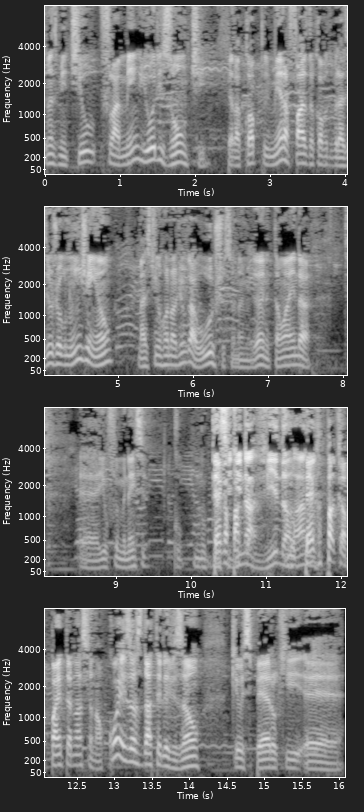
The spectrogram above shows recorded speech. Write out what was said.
transmitiu Flamengo e Horizonte pela Copa, primeira fase da Copa do Brasil, jogo no Engenhão, mas tinha o Ronaldinho Gaúcho, se eu não me engano, então ainda. é, e o Fluminense no pega Decidindo pra, a vida no lá, né? pega pra capar internacional. Coisas da televisão que eu espero que é,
